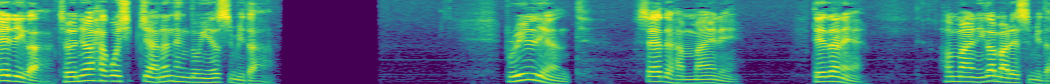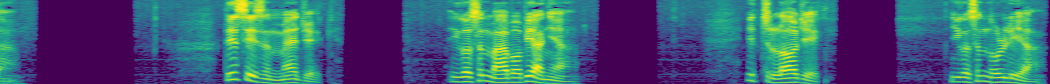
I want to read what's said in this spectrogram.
해리가 전혀 하고 싶지 않은 행동이었습니다. Brilliant, said Hermione. 대단해. 허마니가 말했습니다. This isn't magic. 이것은 마법이 아니야. It's logic. 이것은 논리야.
